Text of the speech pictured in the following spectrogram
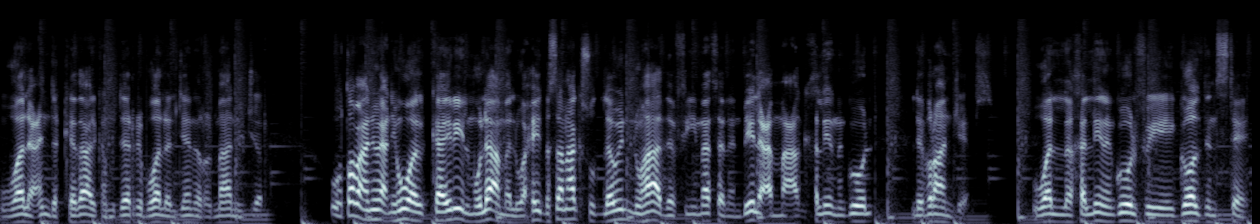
ولا عندك كذلك مدرب ولا ال general manager. وطبعا يعني هو كايري الملائمه الوحيد بس أنا أقصد لو إنه هذا في مثلا بيلعب مع خلينا نقول ليبران جيمس ولا خلينا نقول في جولدن ستيت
